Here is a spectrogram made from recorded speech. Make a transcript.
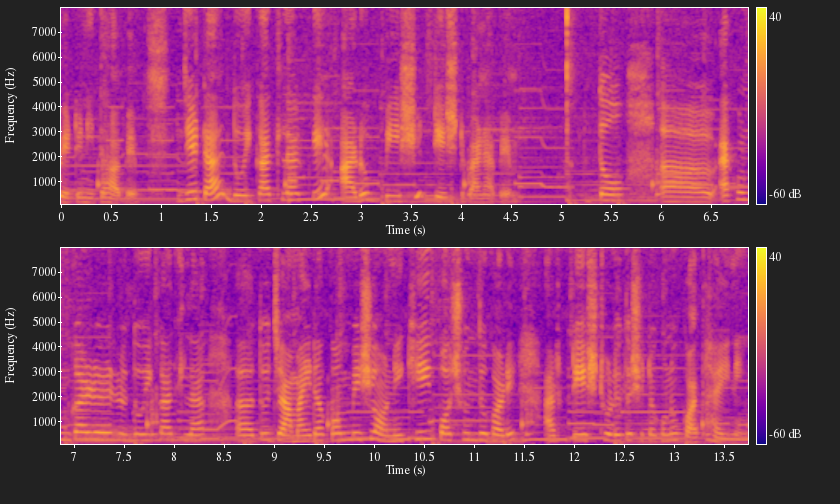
বেটে নিতে হবে, যেটা দই কাতলাকে আরও বেশি টেস্ট বানাবে। তো এখনকার দই কাতলা তো জামাইরা কম বেশি অনেকেই পছন্দ করে, আর টেস্ট হলে তো সেটা কোনো কথাই নেই।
